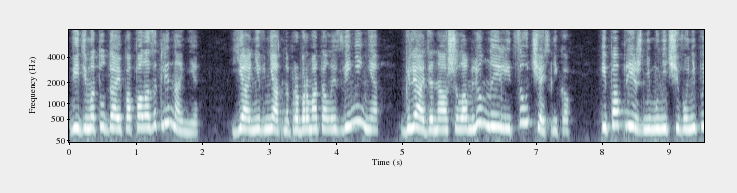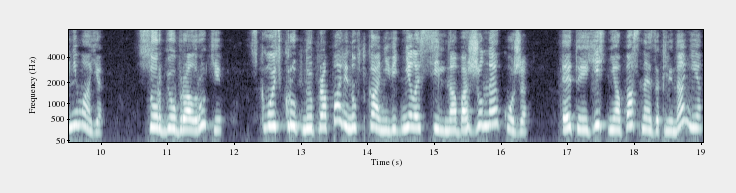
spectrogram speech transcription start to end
Видимо, туда и попало заклинание. Я невнятно пробормотала извинения, глядя на ошеломленные лица участников и по-прежнему ничего не понимая. Сорби убрал руки, Сквозь крупную пропалину в ткани виднелась сильно обожженная кожа. Это и есть неопасное заклинание?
